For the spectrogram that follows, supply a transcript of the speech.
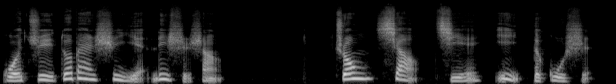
国剧多半是演历史上忠孝节义的故事，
